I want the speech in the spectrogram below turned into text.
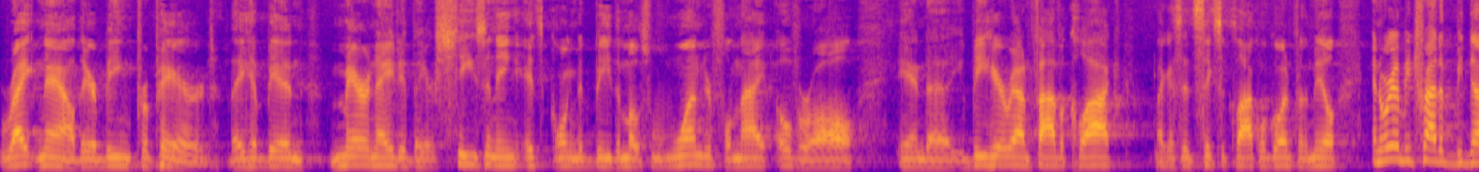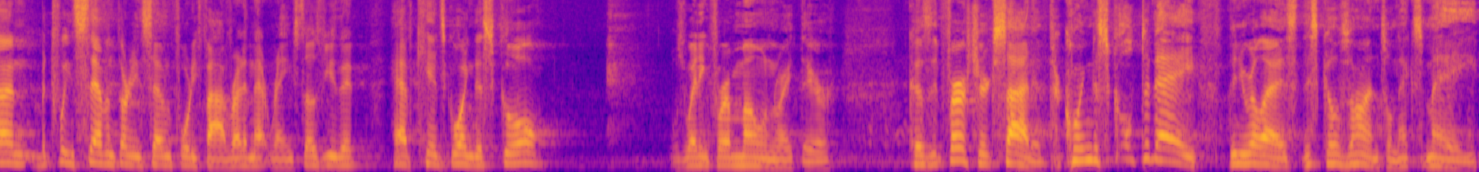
right now. They're being prepared. They have been marinated. They are seasoning. It's going to be the most wonderful night overall. And uh, you'll be here around 5 o'clock. Like I said, 6 o'clock, we'll go in for the meal. And we're going to be trying to be done between 7.30 and 7.45, right in that range. Those of you that have kids going to school, I was waiting for a moan right there. Because at first you're excited. They're going to school today. Then you realize this goes on until next May.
